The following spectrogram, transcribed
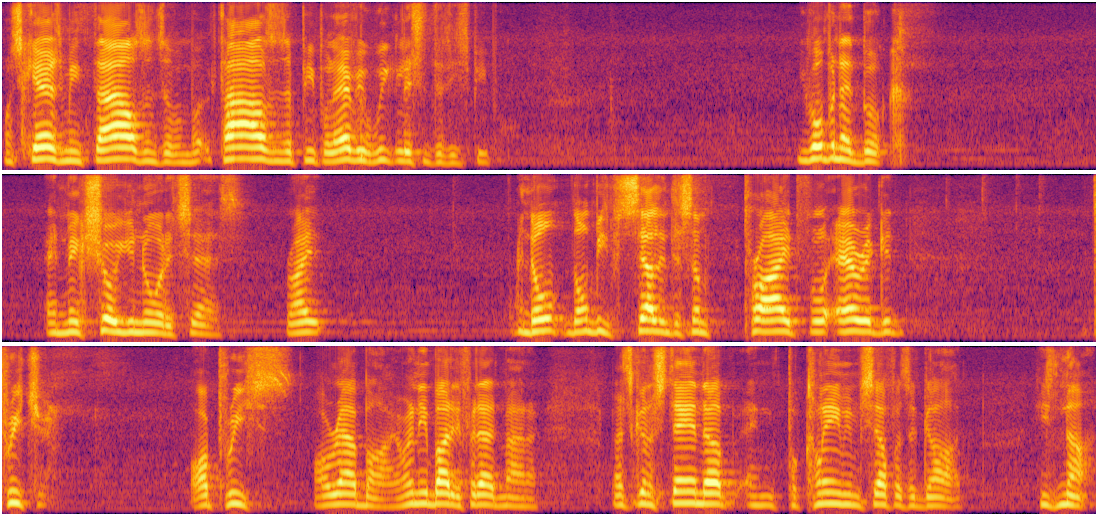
What scares me, thousands of them, thousands of people every week listen to these people. You open that book and make sure you know what it says, right? And don't, don't be selling to some prideful, arrogant preacher or priest or rabbi or anybody for that matter that's going to stand up and proclaim himself as a God. He's not.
